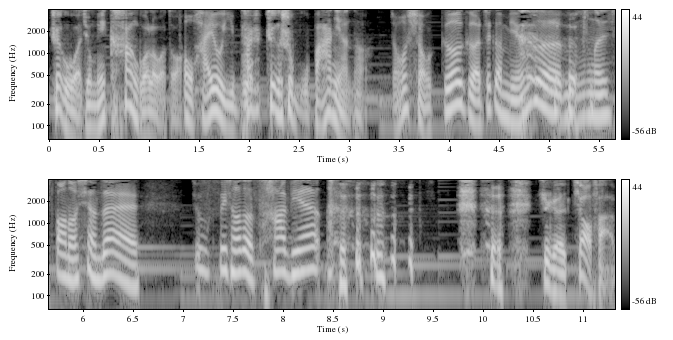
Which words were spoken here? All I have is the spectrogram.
这个我就没看过了，我都。哦，还有一部他是这个是五八年的，找小哥哥这个名字，嗯，放到现在就非常的擦边。这个叫法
